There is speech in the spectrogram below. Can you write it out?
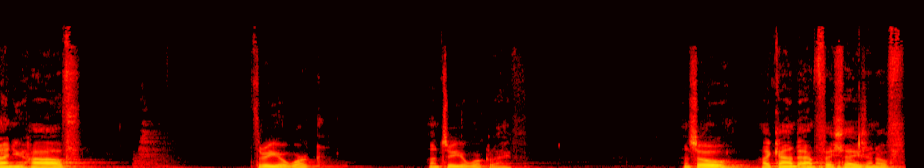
than you have through your work and through your work life. And so I can't emphasize enough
